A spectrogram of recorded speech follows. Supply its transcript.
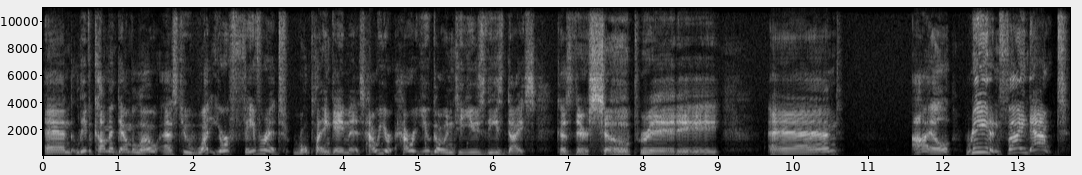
and leave a comment down below as to what your favorite role-playing game is. How are you how are you going to use these dice cuz they're so pretty. And I'll read and find out.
